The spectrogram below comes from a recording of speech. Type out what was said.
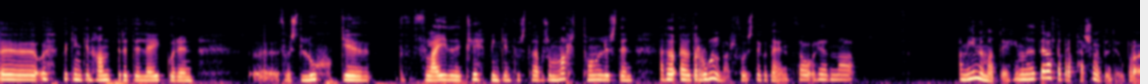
uh, uppbyggingin, handritið, leikurinn uh, þú veist, lúkið flæðið, klippingin þú veist, það er bara svo margt tónlistin. Ef, það- ef þetta rúlar, þú veist, einhvern veginn þá hérna að mínu mati, ég meina þetta er alltaf bara persónabundi og bara,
